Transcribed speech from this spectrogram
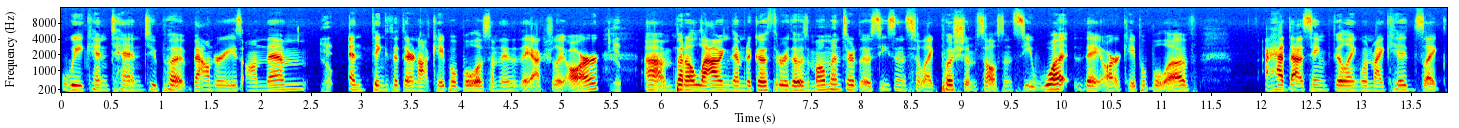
we can tend to put boundaries on them Yep. and think that they're not capable of something that they actually are. Yep. Um, but allowing them to go through those moments or those seasons to like push themselves and see what they are capable of. I had that same feeling when my kids like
